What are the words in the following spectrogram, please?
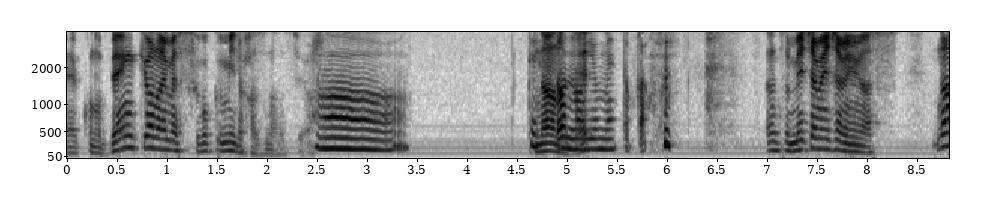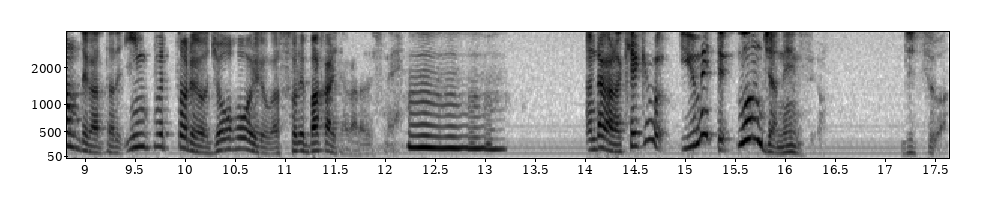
えーこの勉強の夢すごく見るはずなんですよ。おーテストの夢とか。めちゃめちゃ見ます。なんでかって言ったら、インプット量、情報量がそればかりだからですね。うんうんうんだから結局、夢って運じゃねえんですよ。実は。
